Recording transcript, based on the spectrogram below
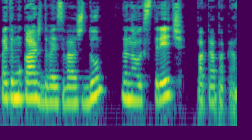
Поэтому каждого из вас жду. До новых встреч. Пока-пока.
